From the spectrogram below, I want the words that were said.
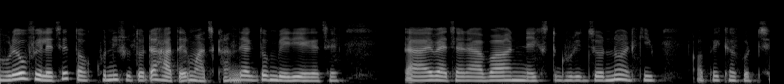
ধরেও ফেলেছে। তখনই সুতোটা হাতের মাঝখান দিয়ে একদম বেরিয়ে গেছে। তাই বেচারা আবার নেক্সট ঘুড়ির জন্য আর কি অপেক্ষা করছে।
